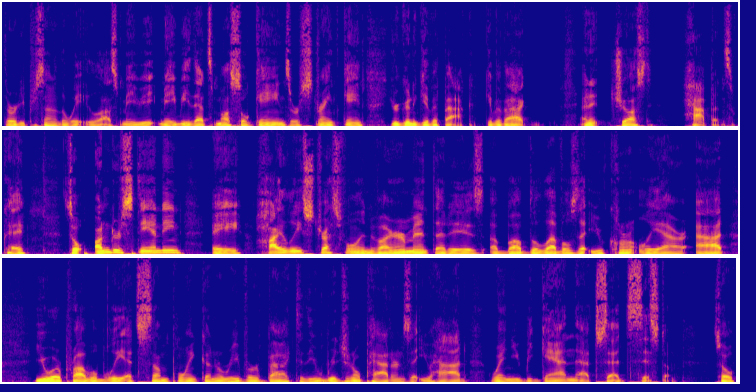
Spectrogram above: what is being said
30% of the weight you lost. Maybe maybe that's muscle gains or strength gains. You're going to give it back. Give it back and it just happens. Okay. So understanding a highly stressful environment that is above the levels that you currently are at, you are probably at some point going to revert back to the original patterns that you had when you began that said system. So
